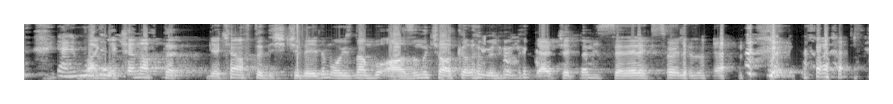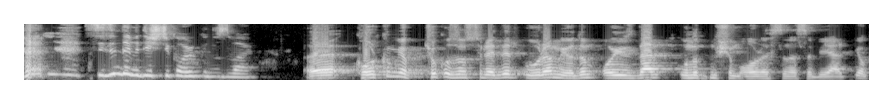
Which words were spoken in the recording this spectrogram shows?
yani. Ben geçen hafta geçen hafta dişçideydim. O yüzden bu ağzını çalkala bölümünü gerçekten hissederek söyledim yani. Sizin de mi dişçi korkunuz var? Ee, korkum yok. Çok uzun süredir uğramıyordum. O yüzden unutmuşum orası nasıl bir yer. Yok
